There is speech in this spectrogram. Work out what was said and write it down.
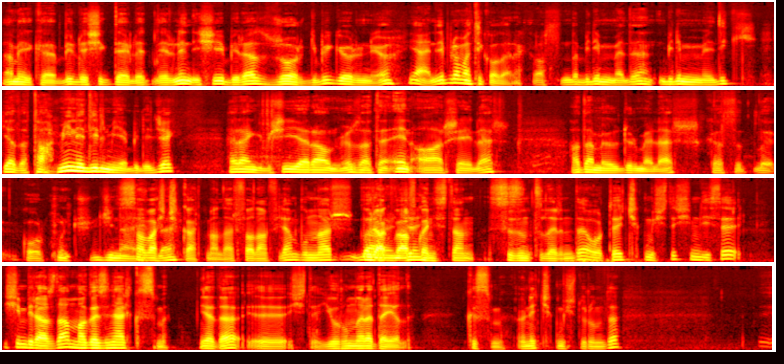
Amerika Birleşik Devletleri'nin işi biraz zor gibi görünüyor. Yani diplomatik olarak aslında bilinmeden bilinmedik ya da tahmin edilmeyebilecek herhangi bir şey yer almıyor. Zaten en ağır şeyler adam öldürmeler, kasıtlı korkunç cinayetler. Savaş çıkartmalar falan filan bunlar daha Irak önce... ve Afganistan sızıntılarında ortaya çıkmıştı. Şimdi ise işin biraz daha magazinel kısmı ya da e, işte yorumlara dayalı kısmı öne çıkmış durumda.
